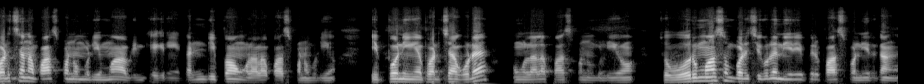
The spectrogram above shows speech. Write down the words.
படித்தா நான் பாஸ் பண்ண முடியுமா? அப்படின்னு கேட்குறீங்க. கண்டிப்பாக உங்களால் பாஸ் பண்ண முடியும். இப்போ நீங்கள் படித்தா கூட உங்களால் பாஸ் பண்ண முடியும். ஸோ ஒரு மாதம் படித்து கூட நிறைய பேர் பாஸ் பண்ணியிருக்காங்க.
